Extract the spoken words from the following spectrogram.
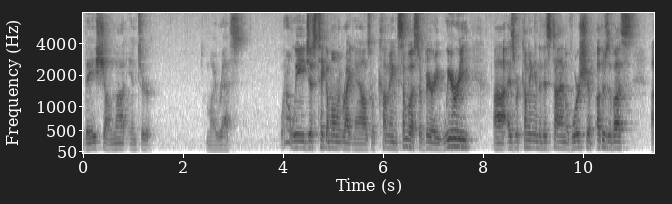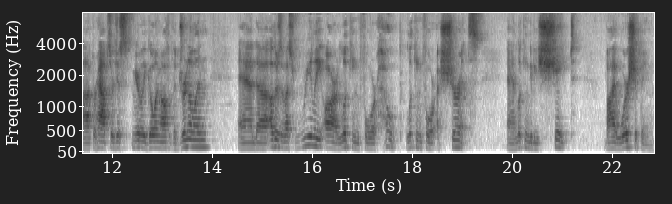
They shall not enter my rest. Why don't we just take a moment right now as we're coming? Some of us are very weary uh, as we're coming into this time of worship. Others of us uh, perhaps are just merely going off of adrenaline, and uh, others of us really are looking for hope, looking for assurance, and looking to be shaped by worshiping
